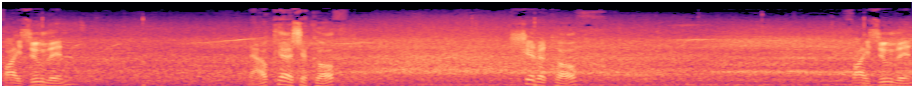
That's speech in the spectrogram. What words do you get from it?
Fayzulin. Now Kerzhakov. Shirokov. Fayzulin.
